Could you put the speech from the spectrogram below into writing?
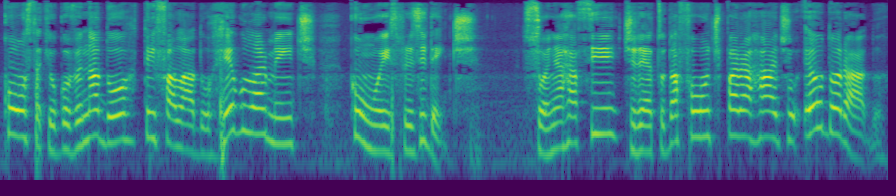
Consta que o governador tem falado regularmente com o ex-presidente. Sônia Raci, direto da fonte para a Rádio Eldorado.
